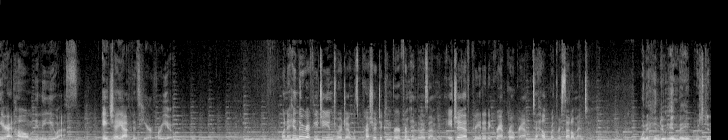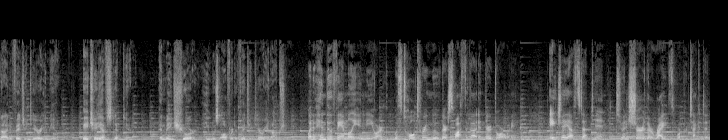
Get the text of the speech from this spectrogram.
here at home in the U.S., HAF is here for you. When a Hindu refugee in Georgia was pressured to convert from Hinduism, HAF created a grant program to help with resettlement. When a Hindu inmate was denied a vegetarian meal, HAF stepped in and made sure he was offered a vegetarian option. When a Hindu family in New York was told to remove their swastika in their doorway, HAF stepped in to ensure their rights were protected.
